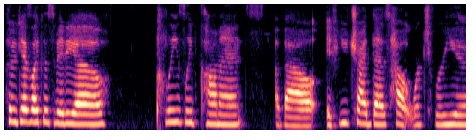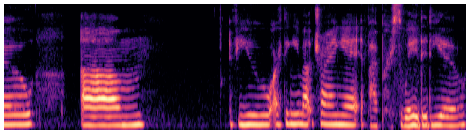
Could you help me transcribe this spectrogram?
hope you guys like this video. Please leave comments about if you tried this, how it worked for you. Um, if you are thinking about trying it, if I persuaded you.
